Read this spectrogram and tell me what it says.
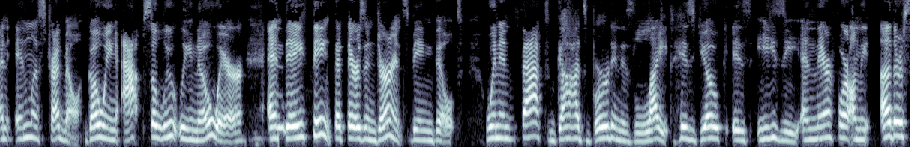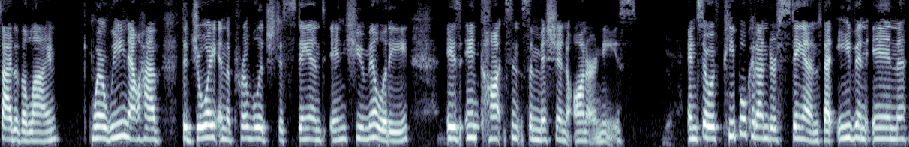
an endless treadmill, going absolutely nowhere. And they think that there's endurance being built when in fact God's burden is light. His yoke is easy. And therefore on the other side of the line, where we now have the joy and the privilege to stand in humility is in constant submission on our knees. And so if people could understand that even in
